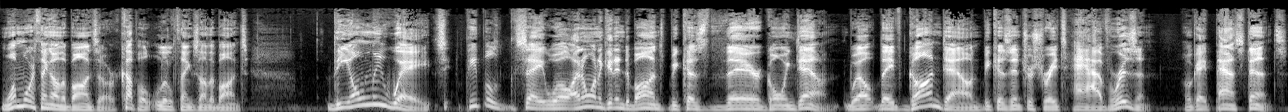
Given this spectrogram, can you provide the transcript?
One more thing on the bonds, though, or a couple little things on the bonds. The only way people say, well, I don't want to get into bonds because they're going down. Well, they've gone down because interest rates have risen. Okay, past tense.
